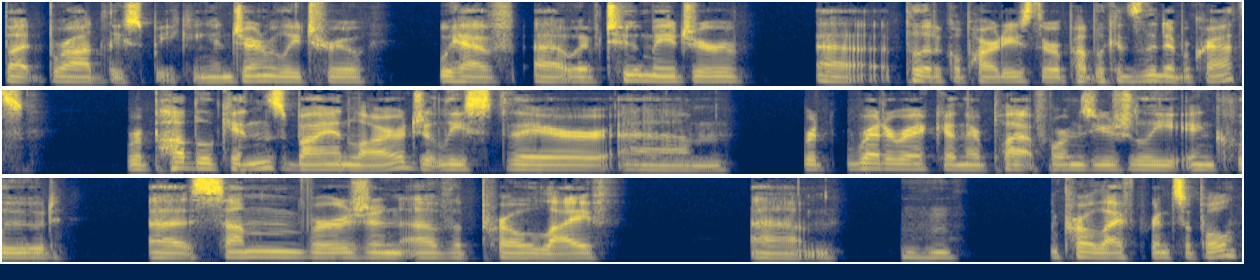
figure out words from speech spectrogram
but broadly speaking, and generally true, we have uh, we have two major uh, political parties: the Republicans and the Democrats. Republicans, by and large, at least their um, rhe- rhetoric and their platforms usually include uh, some version of a pro-life um, Mhm. pro-life principle.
